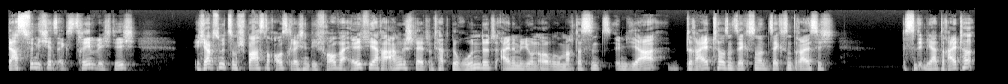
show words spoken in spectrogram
das finde ich jetzt extrem wichtig. Ich habe es mir zum Spaß noch ausgerechnet. Die Frau war elf Jahre angestellt und hat gerundet eine Million Euro gemacht. Das sind im Jahr 3636, das sind im Jahr 3000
